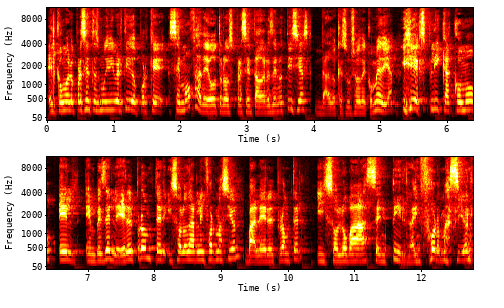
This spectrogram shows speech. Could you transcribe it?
El cómo lo presenta es muy divertido porque se mofa de otros presentadores de noticias, dado que es un show de comedia, y explica cómo él, en vez de leer el prompter y solo dar la información, va a leer el prompter y solo va a sentir la información.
